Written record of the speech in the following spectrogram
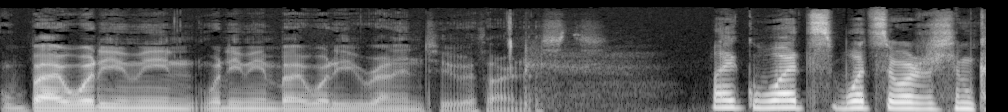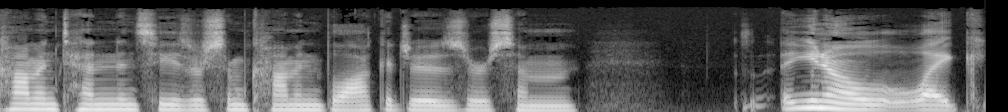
By what do you mean? What do you mean by what do you run into with artists? Like what's what's sort of some common tendencies or some common blockages or some you know, like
